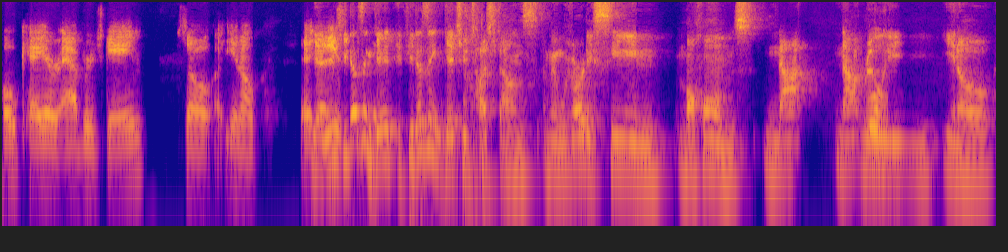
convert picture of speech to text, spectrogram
okay or average game. So you know, yeah, if he doesn't get if he doesn't get you touchdowns, I mean, we've already seen Mahomes not not really, you know,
